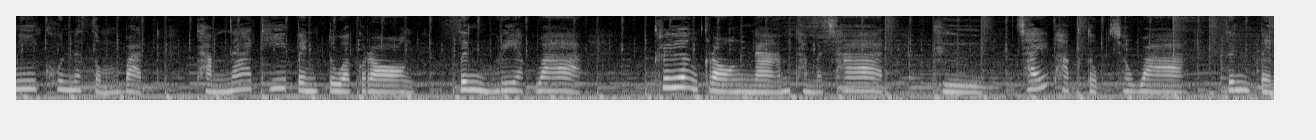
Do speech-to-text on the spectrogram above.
มีคุณสมบัติทำหน้าที่เป็นตัวกรอง ซึ่งเรียกว่า เครื่องกรองน้ำธรรมชาติ คือใช้ผักตบชวา ซึ่งเป็น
